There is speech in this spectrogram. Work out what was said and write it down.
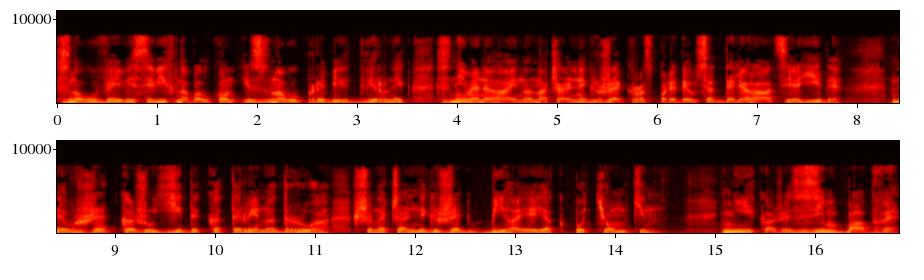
Знову вивісив їх на балкон і знову прибіг двірник. Зніме негайно, начальник ЖЕК розпорядився, делегація їде. Невже, кажу, їде Катерина друга, що начальник ЖЕК бігає, як Потьомкін. Ні, каже, з Зімбабве.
